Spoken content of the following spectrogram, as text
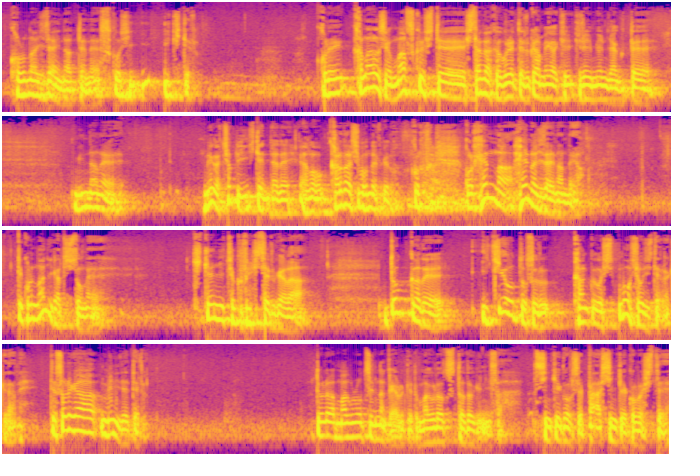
コロナ時代になってね少し生きてる。これ必ずしもマスクして舌が隠れてるから目がききれいに見えるんじゃなくてみんなね目がちょっと生きてんだよね。あの体はしぼんでるけど。これこれ変な変な時代なんだよ。でこれ何かっていうとね危険に直面してるからどっかで生きようとする感覚も生じてるわけだね。でそれが目に出てる。で俺はマグロ釣りなんかやるけどマグロ釣った時にさ神経殺してバー神経殺して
